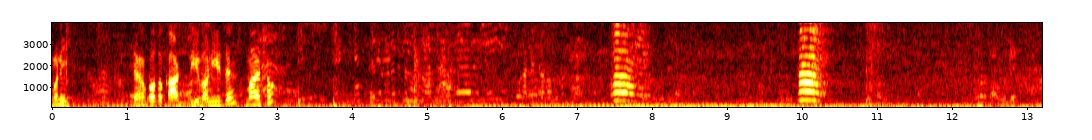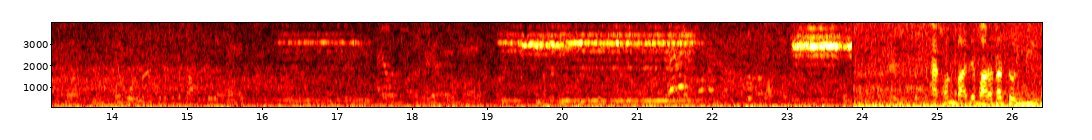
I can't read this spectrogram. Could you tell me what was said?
মনি দেখো কত কাঠ দিয়ে বানিয়েছে। মা, এসো। এখন বাজে বারোটা চল্লিশ।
